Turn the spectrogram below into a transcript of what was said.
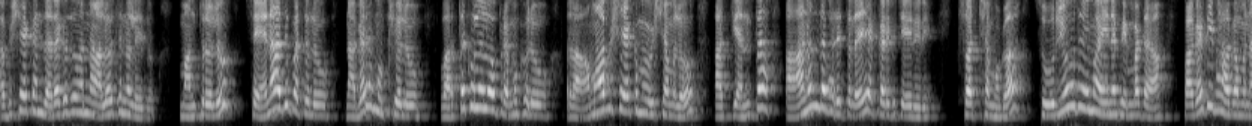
అభిషేకం జరగదు అన్న ఆలోచన లేదు. మంత్రులు సేనాధిపతులు నగర ముఖ్యులు వర్తకులలో ప్రముఖులు రామాభిషేకము విషయంలో అత్యంత ఆనందభరితులై అక్కడికి చేరిరి. స్వచ్ఛముగా సూర్యోదయం అయిన పిమ్మట పగటి భాగమున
